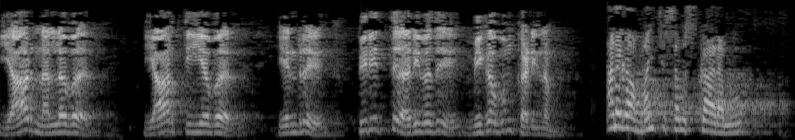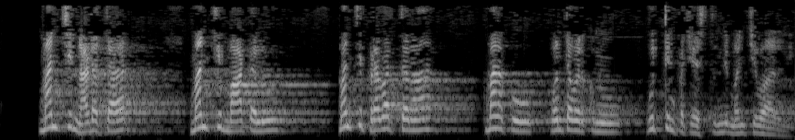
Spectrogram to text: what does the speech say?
யார் நல்லவர் யார் தீயவர் என்று பிரித்து அறிவது மிகவும் கடினம் అనగా మంచి సంస్కారము మంచి నడత మంచి మాటలు మంచి ప్రవర్తన మనకు కొంతవరకును గుర్తింపచేస్తుంది మంచివారిని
